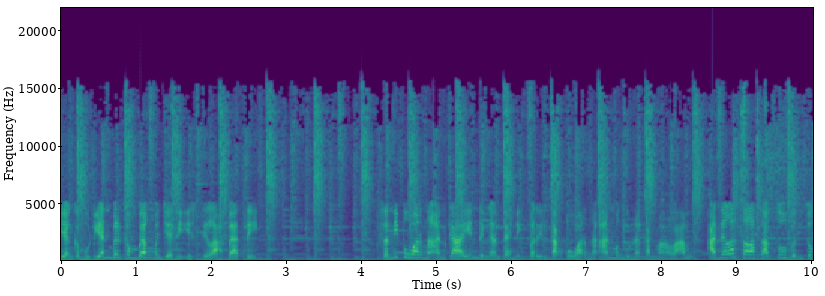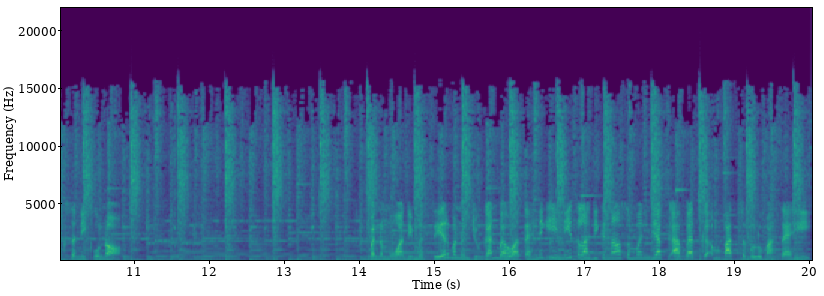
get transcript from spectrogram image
yang kemudian berkembang menjadi istilah batik. Seni pewarnaan kain dengan teknik perintang pewarnaan menggunakan malam adalah salah satu bentuk seni kuno. Penemuan di Mesir menunjukkan bahwa teknik ini telah dikenal semenjak abad keempat sebelum Masehi,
